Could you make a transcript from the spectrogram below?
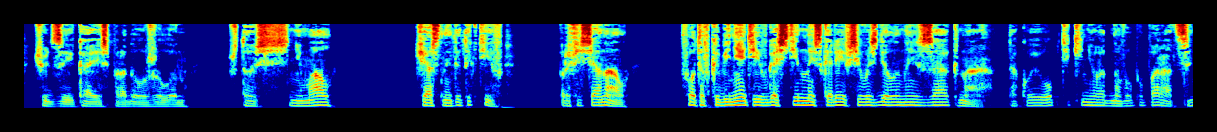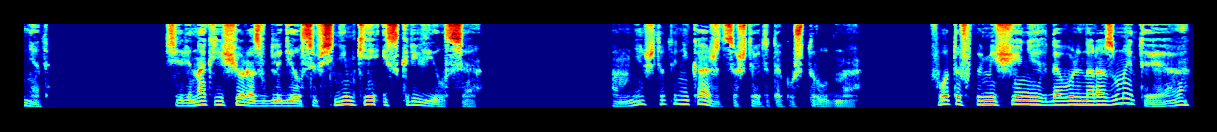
— чуть заикаясь, продолжил он, «что снимал частный детектив, профессионал. Фото в кабинете и в гостиной, скорее всего, сделаны из-за окна. Такой оптики ни у одного папарацци нет». Серенак еще раз вгляделся в снимки и скривился. «А мне что-то не кажется, что это так уж трудно. Фото в помещениях довольно размытые, а?»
